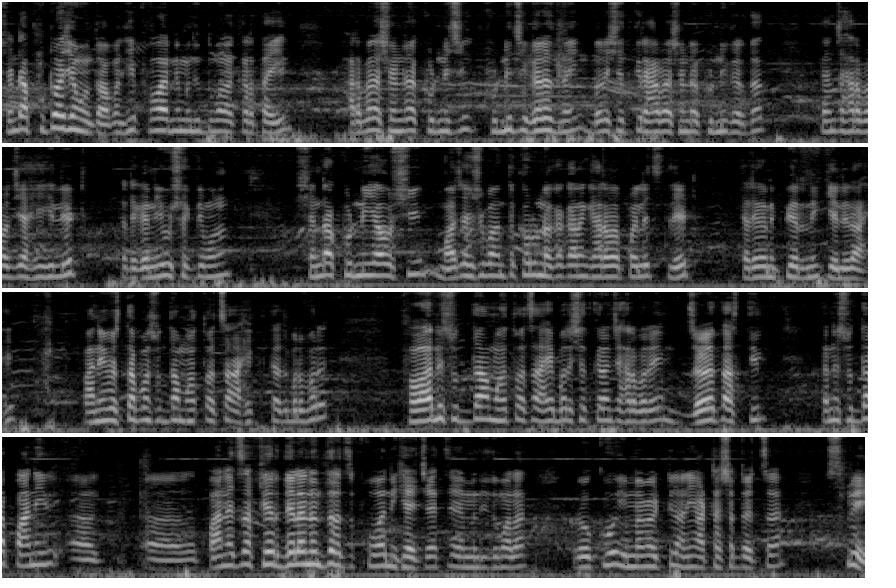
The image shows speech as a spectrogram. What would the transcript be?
शेंडा फुटवा जे म्हणतो आपण. ही फवारणीमध्ये म्हणजे तुम्हाला करता येईल. हरभरा शेंडा खुडणीची खुडणीची गरज नाही. बरेच शेतकरी हरभरा शेंडा खुडणी करतात. त्यांचा हरभरा जी आहे ही लेट त्या ठिकाणी येऊ शकते म्हणून. शेंडा खुडणी यावर्षी माझ्या हिशोबाने तर करू नका कारण की हरभरा पहिलेच लेट त्या ठिकाणी पेरणी केलेलं आहे. पाणी व्यवस्थापनसुद्धा महत्त्वाचं आहे. त्याचबरोबर फवारणीसुद्धा महत्त्वाचं आहे. बरेच शेतकऱ्यांचे हरभरे जळत असतील. त्यांनी सुद्धा पाणी पाण्याचा फेर दिल्यानंतरच फवारणी घ्यायची आहे. त्यामध्ये तुम्हाला रोको इमामॅक्टिन आणि अठ्ठावीस अठ्ठावीसचा स्प्रे.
